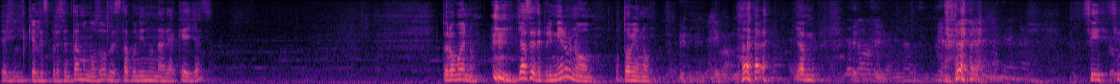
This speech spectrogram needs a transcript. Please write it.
el que les presentamos nosotros les está poniendo una de aquellas. Pero bueno, ¿ya se deprimieron o, o todavía no? Ahí vamos. Ya- Ya estamos encaminados. sí, sí,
